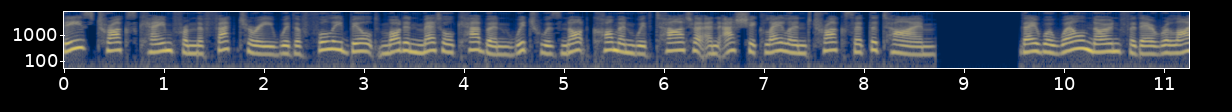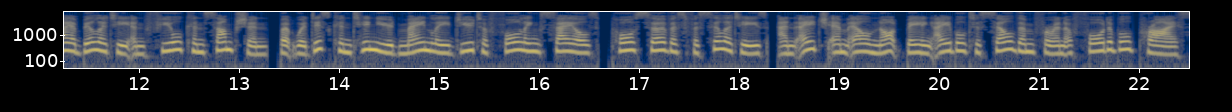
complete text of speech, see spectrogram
These trucks came from the factory with a fully built modern metal cabin which was not common with Tata and Ashok Leyland trucks at the time. They were well known for their reliability and fuel consumption, but were discontinued mainly due to falling sales, poor service facilities, and HML not being able to sell them for an affordable price.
